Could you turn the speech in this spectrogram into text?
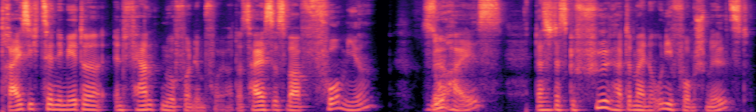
30 Zentimeter entfernt nur von dem Feuer. Das heißt, es war vor mir so Ja. heiß, dass ich das Gefühl hatte, meine Uniform schmilzt.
